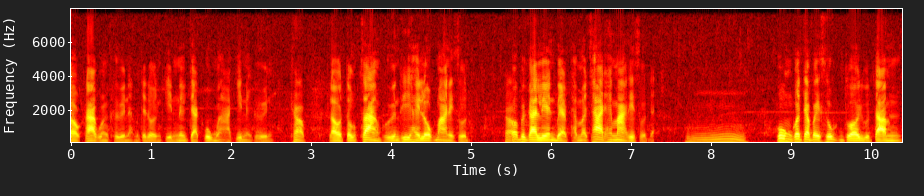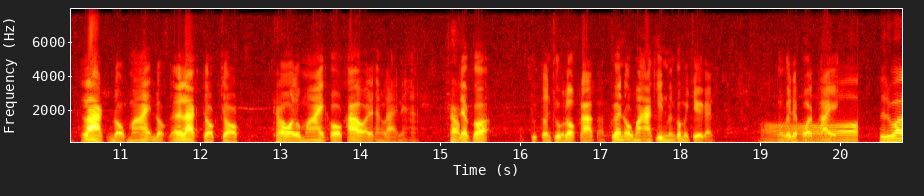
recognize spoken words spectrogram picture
ลอกคราบกลางคืนเนี่ยมันจะโดนกินเนื่องจากกุ้งมาหากินกลางคืน ครับ เราต้องสร้างพื้นที่ให้รกมากที่สุด ครับ ก็เป็นการเรียนแบบธรรมชาติให้มากที่สุดอะอืม กุ้งก็จะไปซุกตัวอยู่ตามรากดอกไม้ดอกเอ่อรากจอกจอกครับ กอต้นไม้กอข้าวอะไรทั้งหลายเนี่ยฮะครับแล้วก็ตอนช่วงลอกคราบอะเพื่อนออกมาหากินมันก็ไม่เจอกัน มันก็จะปลอดภัย เรียกได้ว่า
